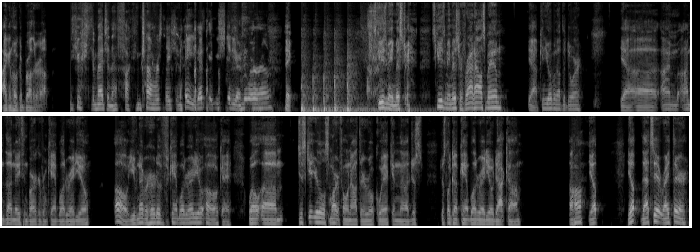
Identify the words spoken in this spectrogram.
I can hook a brother up. You can imagine that fucking conversation. Hey, you guys get your shitty underwear around? Hey, excuse me, Mister. Excuse me, Mister Frat House man. Yeah, can you open up the door? Yeah, uh, I'm I'm the Nathan Barker from Camp Blood Radio. Oh, you've never heard of Camp Blood Radio? Oh, okay. Well, um, just get your little smartphone out there real quick and uh, just just look up campbloodradio.com. Uh huh. Yep. Yep. That's it right there.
